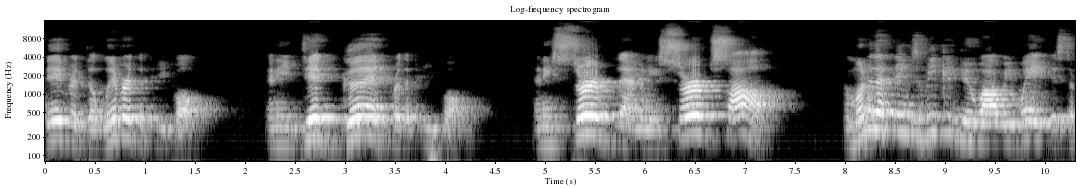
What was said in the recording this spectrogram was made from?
David delivered the people, and he did good for the people, and he served them, and he served Saul. And one of the things we can do while we wait is to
